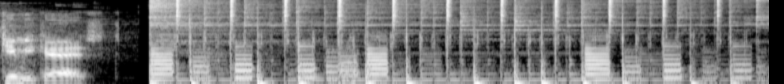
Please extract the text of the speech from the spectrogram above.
Quimicast.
